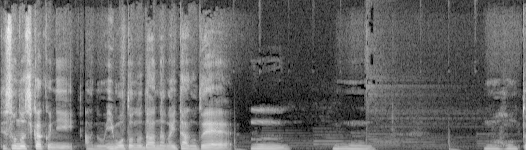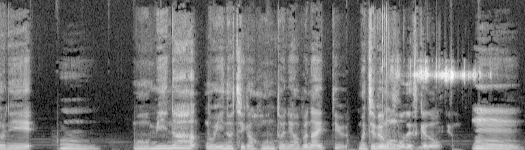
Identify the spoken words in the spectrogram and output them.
で、その近くにあの妹の旦那がいたので、うん。うん。もう本当に、うん。もうみんなの命が本当に危ないっていう、まあ自分もそうですけど、うん。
